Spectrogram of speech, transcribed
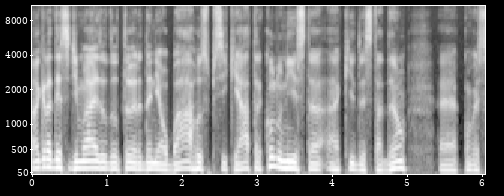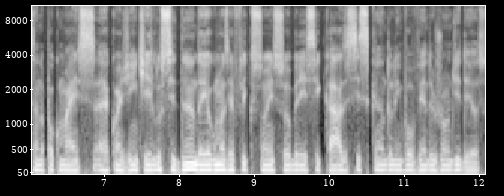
Agradeço demais ao doutor Daniel Barros, psiquiatra, colunista aqui do Estadão, é, conversando um pouco mais é, com a gente, elucidando aí algumas reflexões sobre esse caso, esse escândalo envolvendo o João de Deus.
